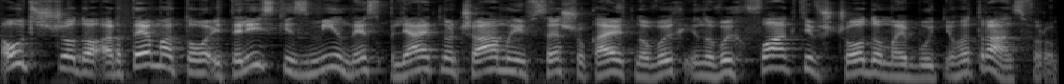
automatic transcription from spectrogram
А от щодо Артема, то італійські змі не сплять ночами і все шукають нових і нових фактів щодо майбутнього трансферу.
